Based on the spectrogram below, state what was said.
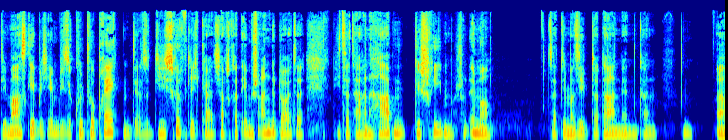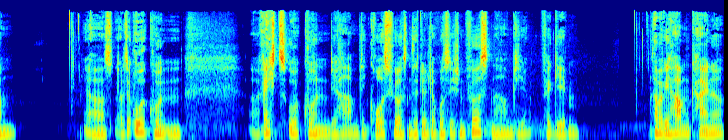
die maßgeblich eben diese Kultur prägten, also die Schriftlichkeit, ich habe es gerade eben schon angedeutet, die Tataren haben geschrieben, schon immer, seitdem man sie Tataren nennen kann. Hm, ähm, also Urkunden, Rechtsurkunden, die haben den Großfürstentitel der russischen Fürsten haben die vergeben. Aber wir haben keine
